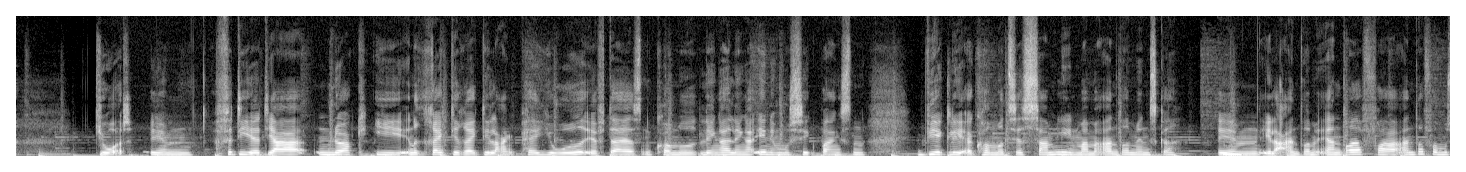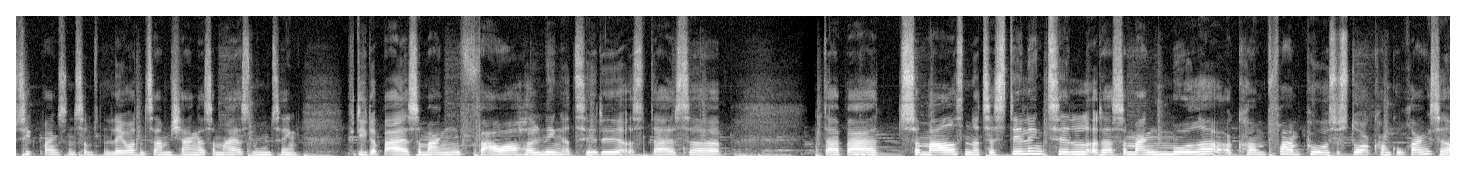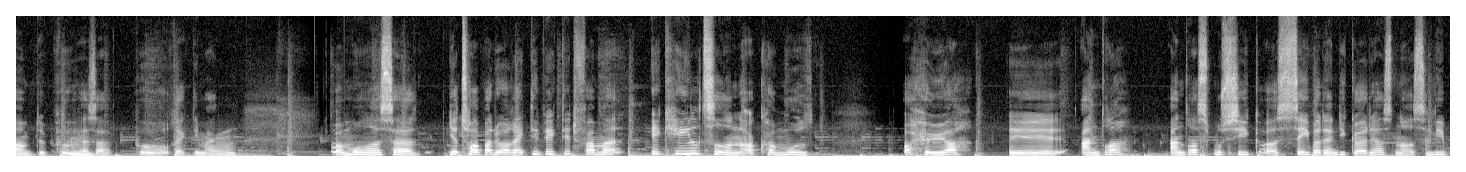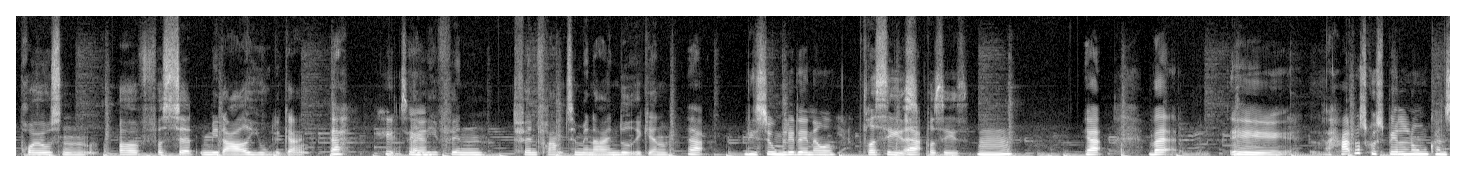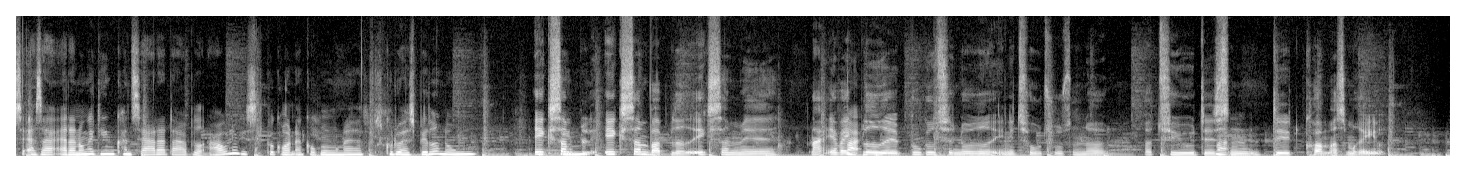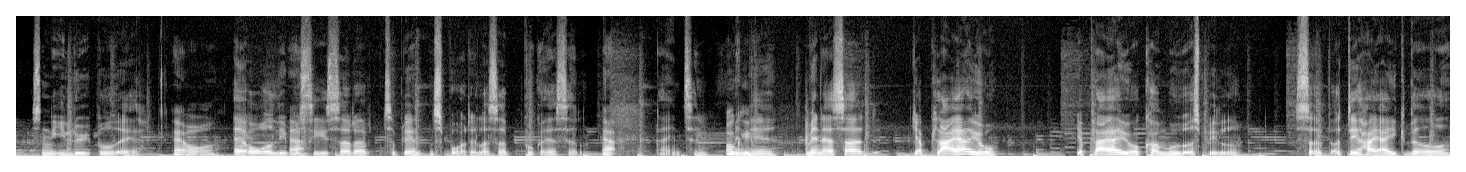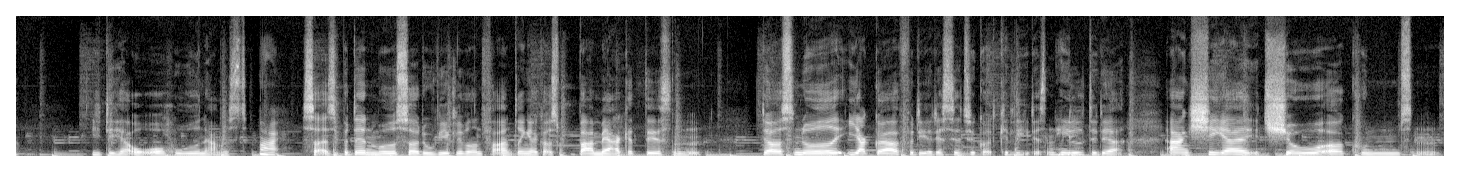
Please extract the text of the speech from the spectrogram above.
gjort. Øhm, fordi at jeg nok i en rigtig, rigtig lang periode, efter jeg er sådan kommet længere og længere ind i musikbranchen, virkelig er kommet til at sammenligne mig med andre mennesker. Mm. Øhm, eller andre med andre fra, andre fra musikbranchen, som laver den samme genre som mig og sådan nogle ting fordi der bare er så mange farver og holdninger til det, og der er så der er bare mm. så meget sådan at tage stilling til, og der er så mange måder at komme frem på, og så stor konkurrence om det på, mm. altså, på rigtig mange områder. Så jeg tror bare, det var rigtig vigtigt for mig, ikke hele tiden at komme ud og høre øh, andre andres musik, og se, hvordan de gør det og sådan noget. Så lige prøve sådan at få sat mit eget jul i gang. Ja. helt sikkert. Og lige finde, finde frem til min egen lyd igen. Ja, lige zoome lidt indad. Præcis, ja. præcis. Mm. Ja. Hvad, øh, har du skulle spille nogle koncerter? Altså, er der nogle af dine koncerter, der er blevet aflyst på grund af corona? Skulle du have spillet nogen? Ikke som, ikke som var blevet, ikke som, øh, nej, jeg var nej. ikke blevet øh, booket til noget ind i 2020. Det, er sådan, det kommer som regel sådan i løbet af, af året. Af året lige ja. præcis. Så, der, så bliver enten spurgt, eller så booker jeg selv ja. derind til. Okay. Men, øh, men altså, jeg plejer jo jeg plejer jo at komme ud og spille. Så, og det har jeg ikke været i det her år overhovedet nærmest. Nej. Så altså på den måde, så har du virkelig været en forandring. Jeg kan også bare mærke, at det er sådan... Det er også noget, jeg gør, fordi at jeg sindssygt godt kan lide det. Sådan hele det der arrangere et show og kunne sådan...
